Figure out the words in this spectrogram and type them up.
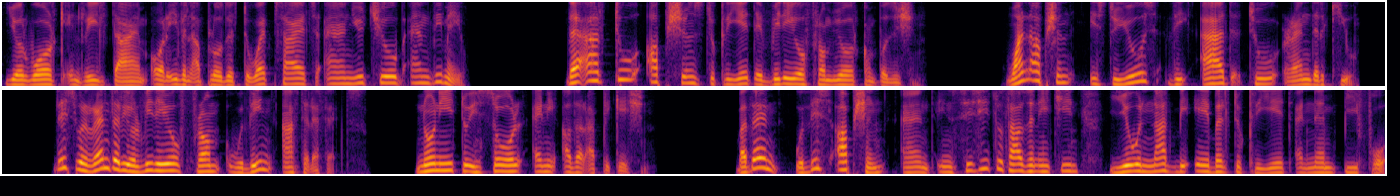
your work in real time or even upload it to websites and YouTube and Vimeo. There are two options to create a video from your composition. One option is to use the Add to Render queue. This will render your video from within After Effects. No need to install any other application. But then with this option and in CC 2018, you will not be able to create an MP4.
